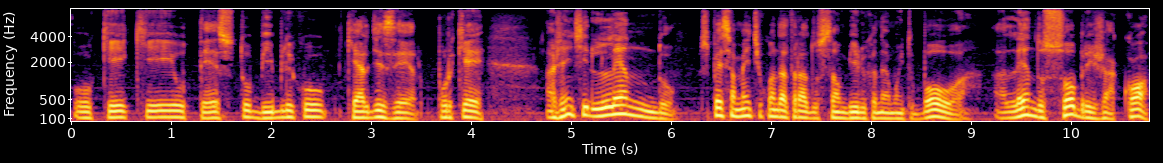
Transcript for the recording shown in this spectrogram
o que, que o texto bíblico quer dizer, porque a gente lendo, especialmente quando a tradução bíblica não é muito boa, lendo sobre Jacó,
